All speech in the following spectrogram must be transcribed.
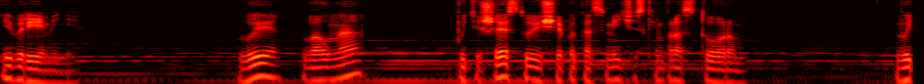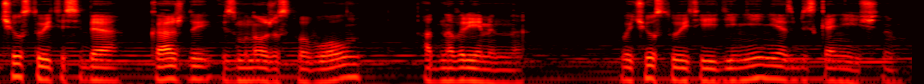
и времени. Вы – волна, путешествующая по космическим просторам. Вы чувствуете себя каждый из множества волн одновременно. Вы чувствуете единение с бесконечным.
